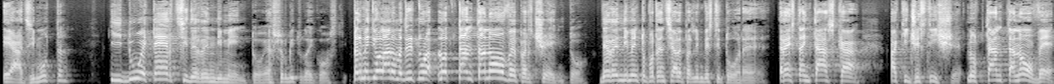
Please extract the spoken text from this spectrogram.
e Azimut i due terzi del rendimento è assorbito dai costi. Per Mediolano addirittura l'89% del rendimento potenziale per l'investitore resta in tasca a chi gestisce. L'89,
